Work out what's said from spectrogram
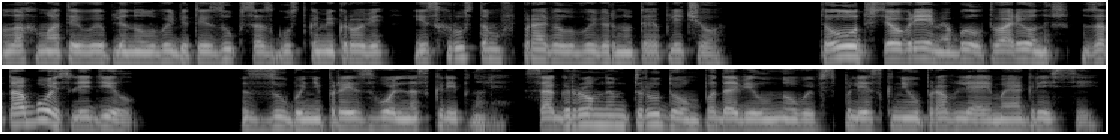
Лохматый выплюнул выбитый зуб со сгустками крови и с хрустом вправил вывернутое плечо. «Тут все время был твореныш, за тобой следил!» Зубы непроизвольно скрипнули. С огромным трудом подавил новый всплеск неуправляемой агрессии.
